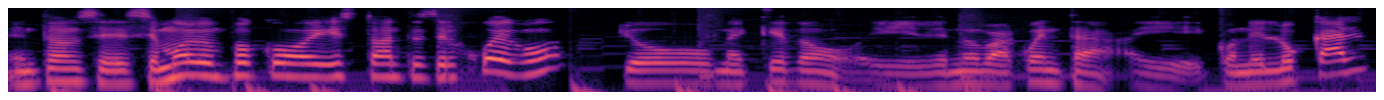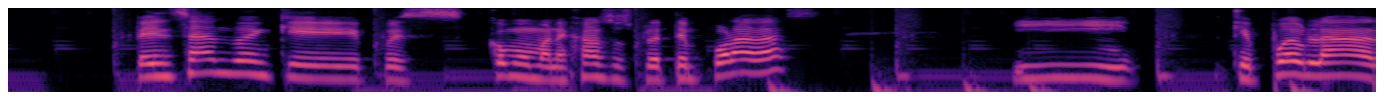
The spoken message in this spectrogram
Entonces se mueve un poco esto antes del juego. Yo me quedo eh, de nueva cuenta eh, con el local, pensando en que, pues, cómo manejaron sus pretemporadas y que Puebla,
